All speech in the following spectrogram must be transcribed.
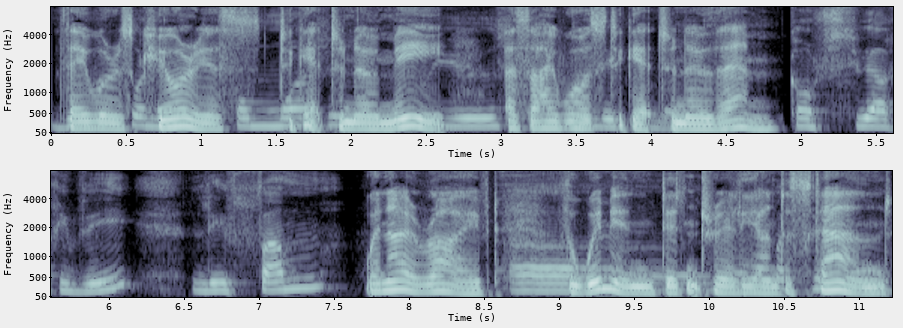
they were as curious to get to know me as I was to get to know them. When I arrived, the women didn't really understand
